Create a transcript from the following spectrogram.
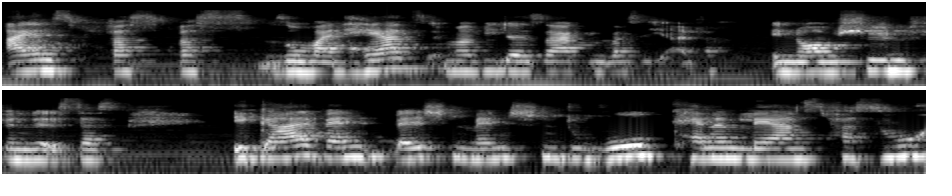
eins, was, was so mein Herz immer wieder sagt und was ich einfach enorm schön finde, ist, dass egal wenn, welchen Menschen du wo kennenlernst, versuch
